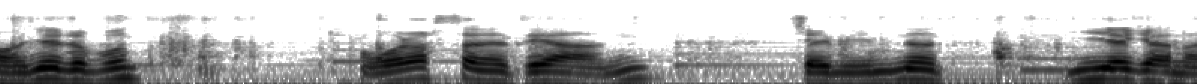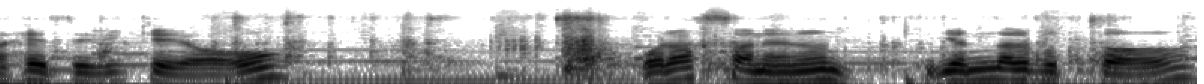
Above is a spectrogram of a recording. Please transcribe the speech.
어, 여러분, 월악산에 대한 재미있는 이야기 하나 해드릴게요. 월악산에는 옛날부터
